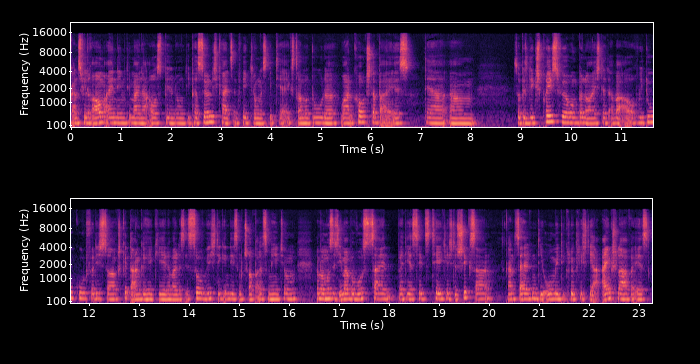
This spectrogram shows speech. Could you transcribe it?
ganz viel Raum einnimmt in meiner Ausbildung, die Persönlichkeitsentwicklung. Es gibt hier extra Module, wo ein Coach dabei ist, der ähm, so ein bisschen die Gesprächsführung beleuchtet, aber auch, wie du gut für dich sorgst, Gedankenhygiene, weil das ist so wichtig in diesem Job als Medium. Man muss sich immer bewusst sein, bei dir sitzt täglich das Schicksal. Ganz selten die Omi, die glücklich, die eingeschlafen ist.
